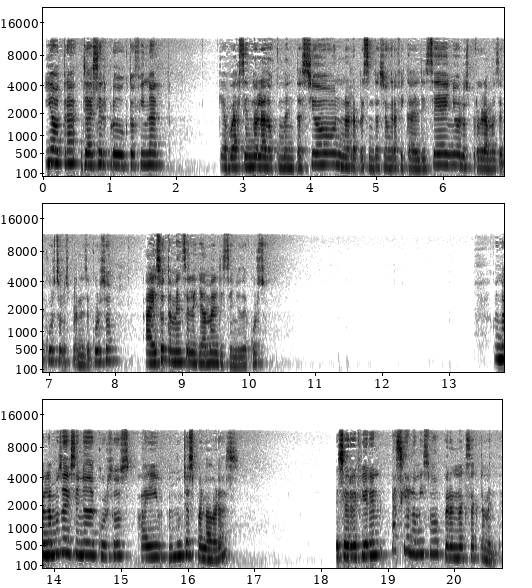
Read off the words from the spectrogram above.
Y otra ya es el producto final, que voy haciendo la documentación, una representación gráfica del diseño, los programas de curso, los planes de curso. A eso también se le llama el diseño de curso. Cuando hablamos de diseño de cursos hay muchas palabras que se refieren casi a lo mismo, pero no exactamente.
